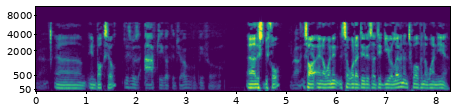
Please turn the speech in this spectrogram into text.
Right. um, in Box Hill. This was after you got the job or before? Uh, this is before. Right. So, I, and I went in, so what I did is I did year 11 and 12 in the one year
